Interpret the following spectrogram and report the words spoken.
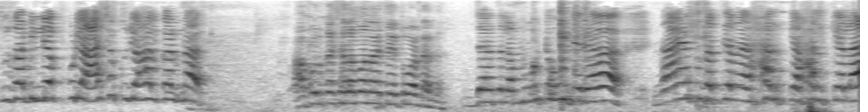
तुझा बी लेख पुढे अशा तुझे हाल करणार. आपण कशाला म्हणायचंय तोंडानं? जर त्याला मोठं होऊ दे र. नाही सुद्धा त्याला हलक्या हल केला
